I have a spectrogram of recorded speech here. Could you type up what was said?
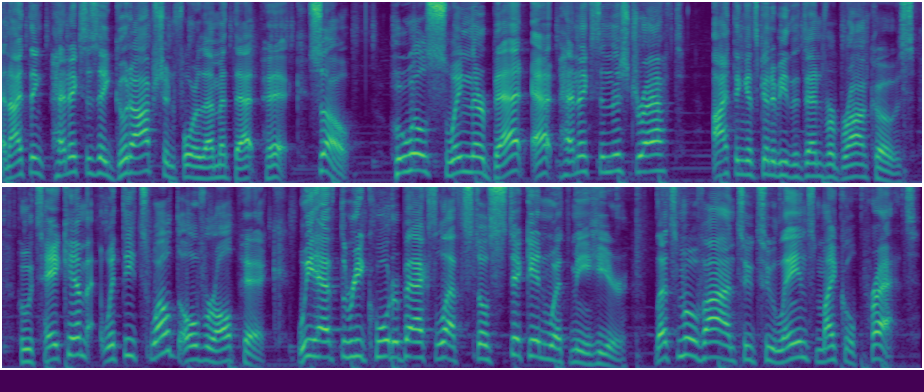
And I think Penix is a good option for them at that pick. So, who will swing their bet at Penix in this draft? I think it's going to be the Denver Broncos, who take him with the 12th overall pick. We have three quarterbacks left, so stick in with me here. Let's move on to Tulane's Michael Pratt.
